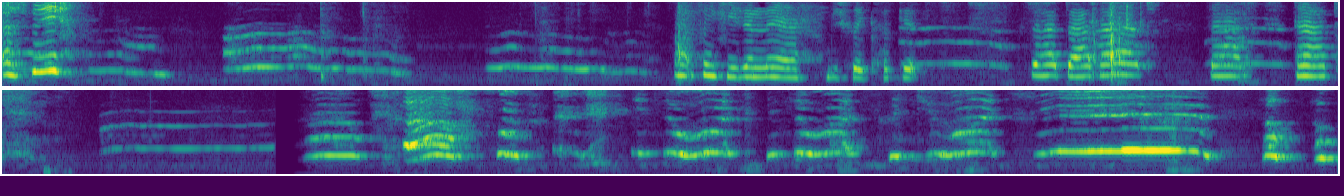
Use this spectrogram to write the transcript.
Help! SB? I don't think she's in there. I'm just gonna cook it. That, that, that, that, that. Oh, oh, it's so hot. It's so hot. It's too hot. Ah! Help, help,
